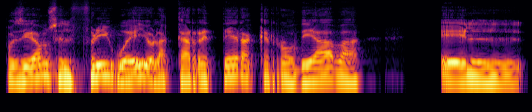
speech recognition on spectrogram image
pues digamos, el freeway o la carretera que rodeaba el,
